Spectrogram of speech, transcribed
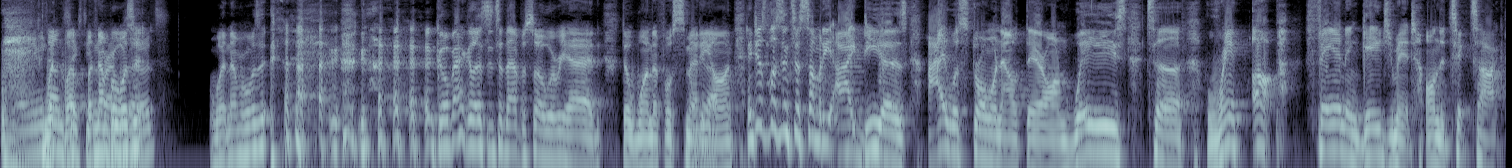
what, what, what, number episodes. was it? What number was it? Go back and listen to the episode where we had the wonderful Smetty on and just listen to some of the ideas I was throwing out there on ways to ramp up fan engagement on the TikTok,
